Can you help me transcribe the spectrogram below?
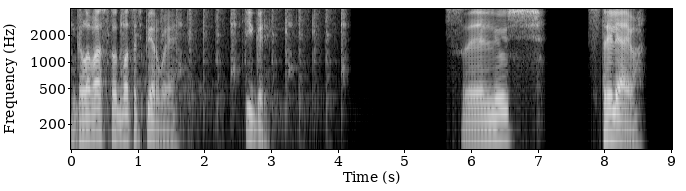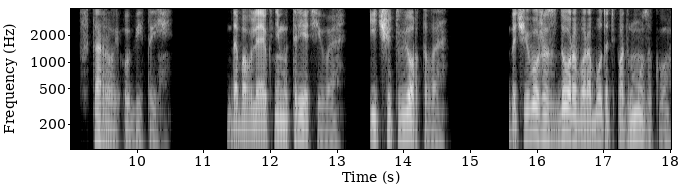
Глава 121. Игорь. Целюсь. Стреляю. Второй убитый. Добавляю к нему третьего и четвертого. До чего же здорово работать под музыку.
